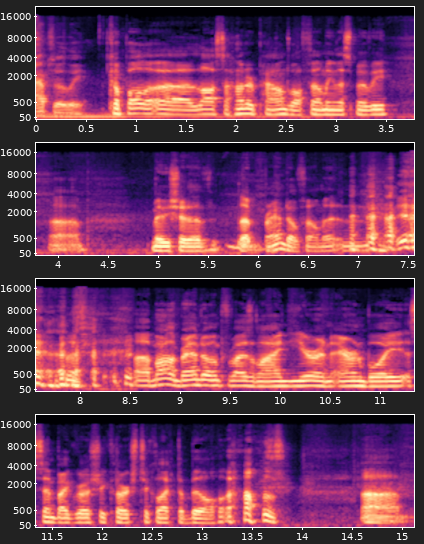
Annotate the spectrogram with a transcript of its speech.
absolutely. Coppola uh, lost 100 pounds while filming this movie. Um, maybe should have let Brando film it. And, uh, Marlon Brando improvised a line, You're an errand boy sent by grocery clerks to collect a bill. I was, um,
